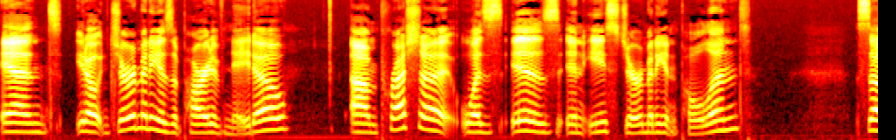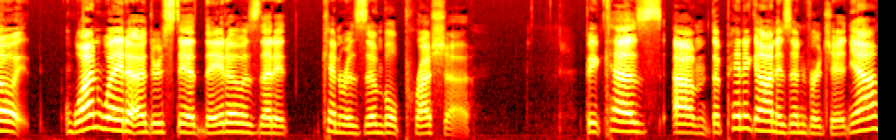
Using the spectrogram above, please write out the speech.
And, you know, Germany is a part of NATO. Um, Prussia was is in East Germany and Poland. So one way to understand NATO is that it can resemble Prussia. Because um, the Pentagon is in Virginia.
